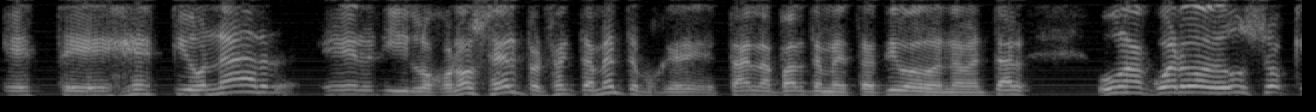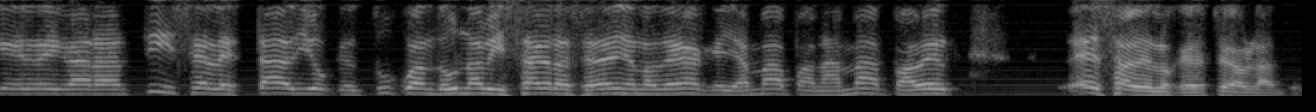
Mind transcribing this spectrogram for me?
este, gestionar, y lo conoce él perfectamente porque está en la parte administrativa gubernamental, un acuerdo de uso que le garantice al estadio que tú cuando una bisagra se daña no tenga que llamar a Panamá para ver, él sabe de lo que estoy hablando.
